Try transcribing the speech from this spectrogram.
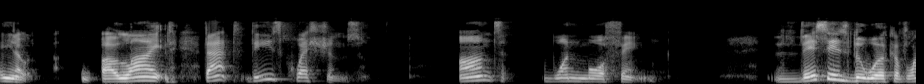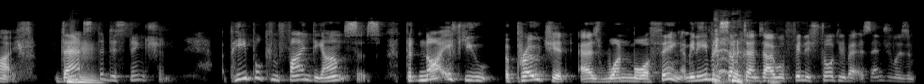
you know a lie that these questions aren't one more thing. This is the work of life. That's mm-hmm. the distinction people can find the answers, but not if you approach it as one more thing. I mean, even sometimes I will finish talking about essentialism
